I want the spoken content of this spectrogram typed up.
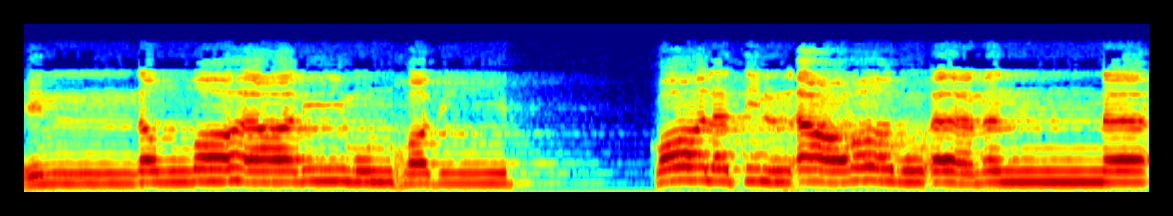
إِنَّ اللَّهَ عَلِيمٌ خَبِيرٌ قَالَتِ الْأَعْرَابُ آمَنَّا ۖ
